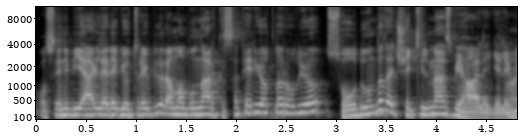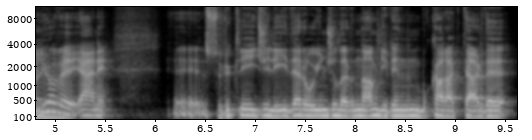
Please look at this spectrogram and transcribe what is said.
O seni bir yerlere götürebilir ama bunlar kısa periyotlar oluyor. Soğuduğunda da çekilmez bir hale gelebiliyor Aynen. ve yani e, sürükleyici lider oyuncularından birinin bu karakterde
